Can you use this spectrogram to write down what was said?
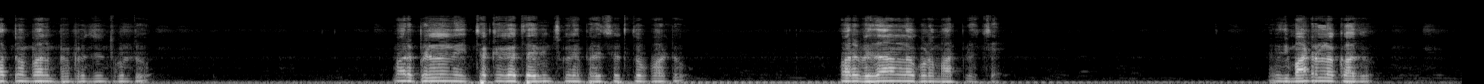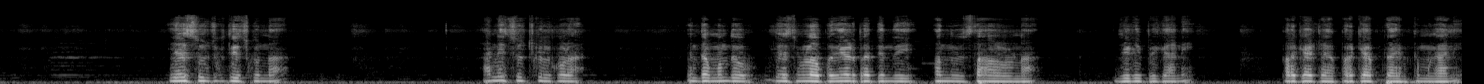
ఆత్మభావం పెంపొందించుకుంటూ వారి పిల్లల్ని చక్కగా చదివించుకునే పరిస్థితితో పాటు వారి విధానంలో కూడా మార్పులు వచ్చాయి. ఇది మాటల్లో కాదు. ఏ సూచిక తీసుకున్నా అన్ని సూచికలు కూడా ఇంతకుముందు దేశంలో పదిహేడు పద్దెనిమిది పంతొమ్మిది స్థానాలు ఉన్న జీడిపి కానీ పర్ పర్ ఇన్కమ్ కానీ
